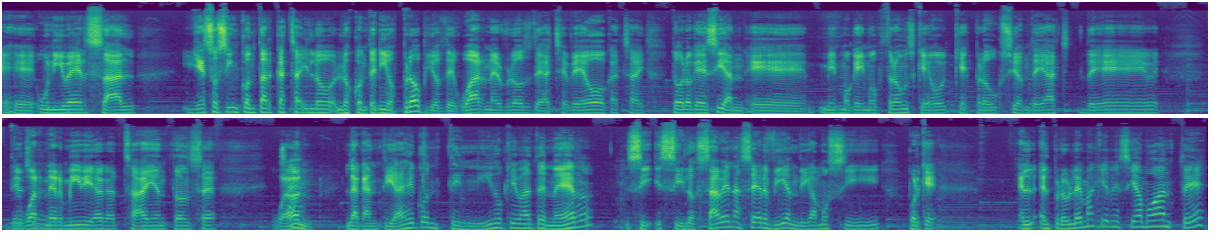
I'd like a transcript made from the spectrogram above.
Eh, Universal. Y eso sin contar, ¿cachai? Lo- los contenidos propios de Warner Bros., de HBO, ¿cachai? Todo lo que decían. eh, mismo Game of Thrones, que, que es producción de, H- de, de De Warner Media, ¿cachai? Entonces, weón, la cantidad de contenido que va a tener, si, si lo saben hacer bien, digamos, si. Porque el, el problema que decíamos antes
